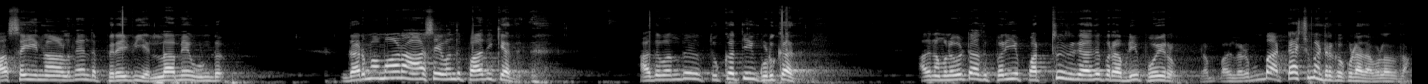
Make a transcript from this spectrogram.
ஆசையினால்தான் இந்த பிறவி எல்லாமே உண்டு. தர்மமான ஆசை வந்து பாதிக்காது. அது வந்து துக்கத்தையும் கொடுக்காது. அது நம்மளை விட்டு அது பெரிய பற்று இருக்காது பிறகு அப்படியே போயிடும் ரொம்ப அதில் ரொம்ப அட்டாச்மெண்ட் இருக்கக்கூடாது அவ்வளவுதான்.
